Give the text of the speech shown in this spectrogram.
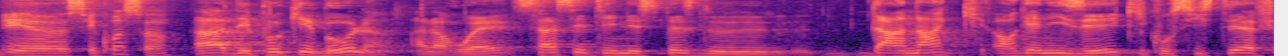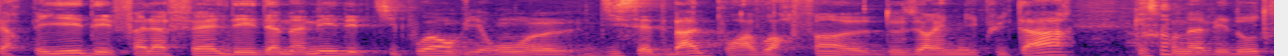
Et euh, c'est quoi ça? Ah, des Pokéballs. Alors ouais, ça c'était une espèce de d'arnaque organisée qui consistait à faire payer des falafels, des damamés, des petits pois environ euh, 17 balles pour avoir faim euh, deux heures et demie plus tard. Qu'est-ce qu'on avait d'autre?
